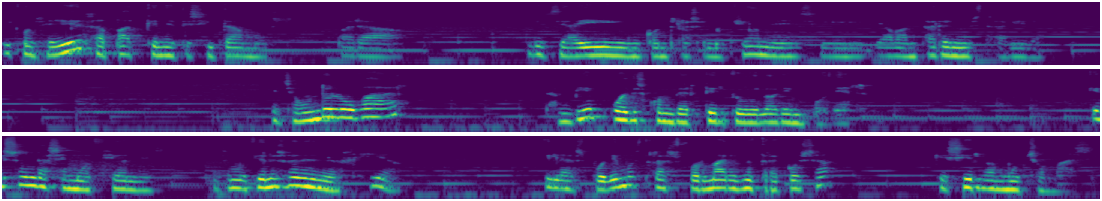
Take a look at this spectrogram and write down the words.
y conseguir esa paz que necesitamos para desde ahí encontrar soluciones y, y avanzar en nuestra vida. En segundo lugar, también puedes convertir tu dolor en poder. ¿Qué son las emociones? Las emociones son energía y las podemos transformar en otra cosa que sirva mucho más.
